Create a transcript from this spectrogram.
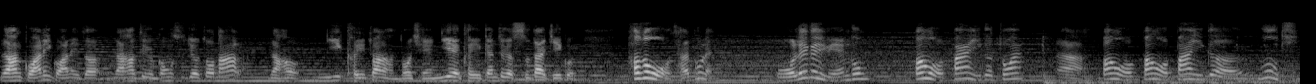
然后管理管理着，然后这个公司就做大了，然后你可以赚了很多钱，你也可以跟这个时代接轨。他说我才不呢，我那个员工帮我搬一个砖啊，帮我帮我搬一个物体，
